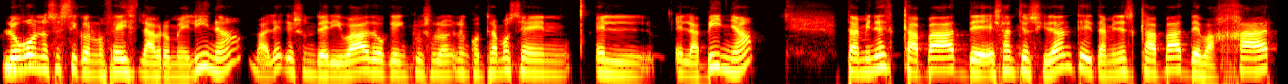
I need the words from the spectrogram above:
Luego, no sé si conocéis la bromelina, ¿vale? Que es un derivado que incluso lo, encontramos en, la piña. También es capaz de, es antioxidante y también es capaz de bajar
